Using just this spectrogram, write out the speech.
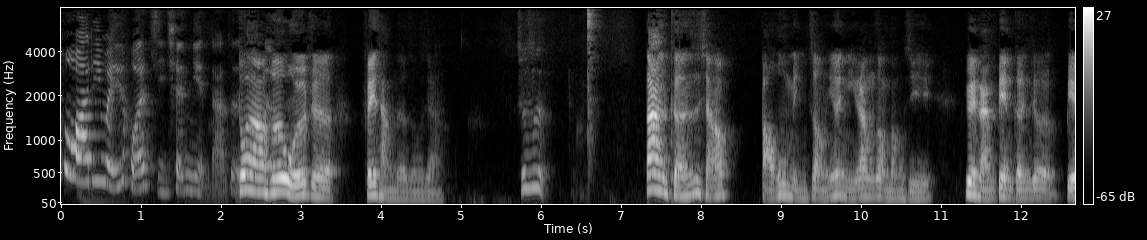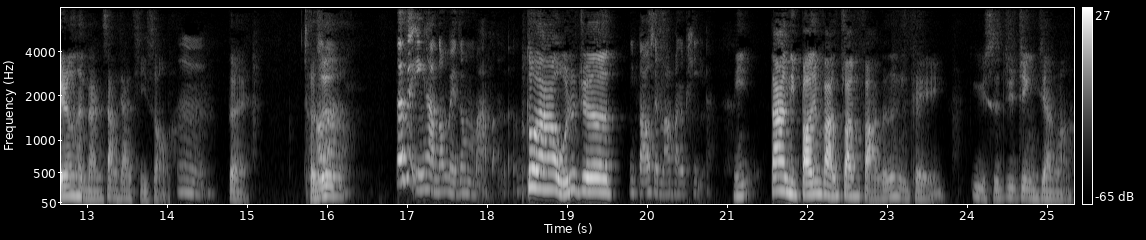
惑啊！你以为你是活了几千年的、啊？真的对啊，是所以我就觉得非常的怎么讲，就是当然可能是想要保护民众，因为你让这种东西越难变更，就别人很难上下其手嘛。嗯，对，可是但是银行都没这么麻烦了，对啊，我就觉得你保险麻烦个屁啊！你当然你保险法是专法，可是你可以与时俱进一下嘛。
